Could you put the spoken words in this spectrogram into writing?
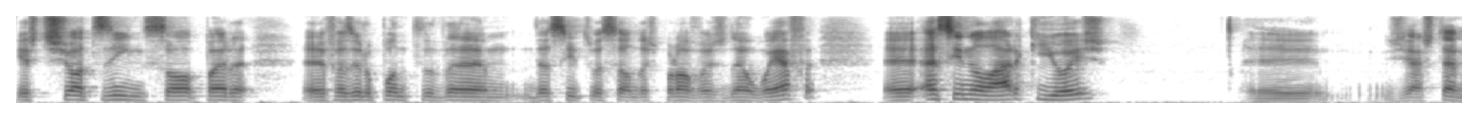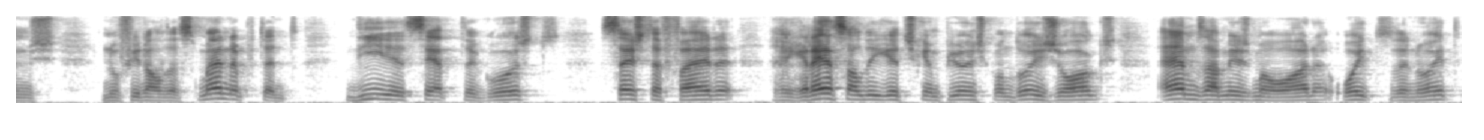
este shotzinho só para uh, fazer o ponto da, da situação das provas da UEFA, assinalar que hoje eh, já estamos no final da semana, portanto, dia 7 de agosto, sexta-feira, regressa à Liga dos Campeões com dois jogos, ambos à mesma hora, 8 da noite.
